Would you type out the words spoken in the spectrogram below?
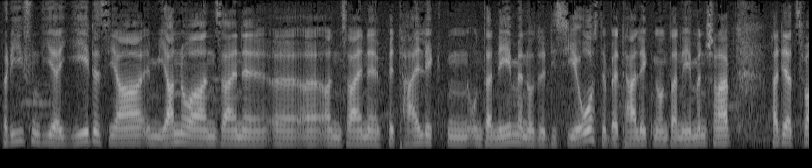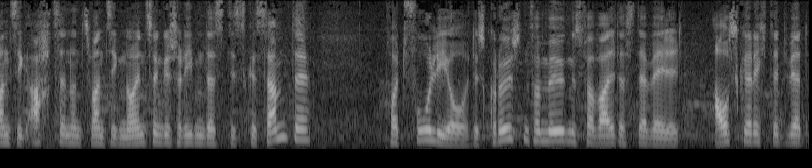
Briefen, die er jedes Jahr im Januar an seine, äh, an seine beteiligten Unternehmen oder die CEOs der beteiligten Unternehmen schreibt, hat er 2018 und 2019 geschrieben, dass das gesamte Portfolio des größten Vermögensverwalters der Welt ausgerichtet wird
